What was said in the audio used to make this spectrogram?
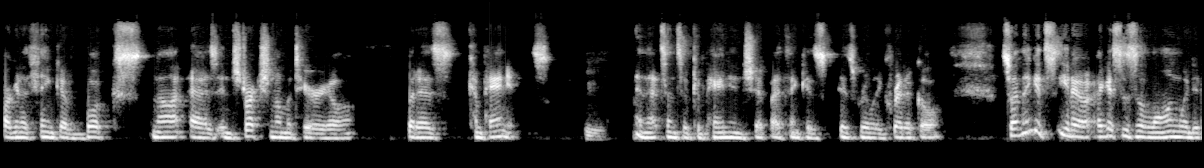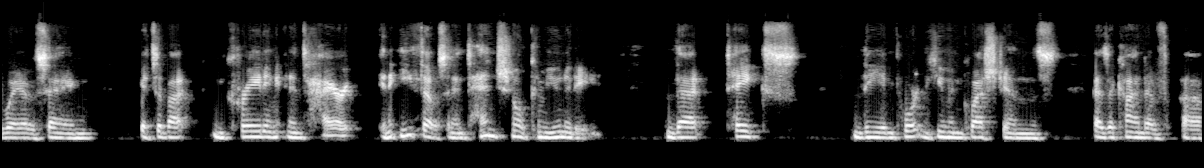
are going to think of books not as instructional material, but as companions. Mm. And that sense of companionship, I think, is is really critical. So I think it's, you know, I guess this is a long-winded way of saying it's about creating an entire an ethos, an intentional community that takes the important human questions as a kind of uh,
